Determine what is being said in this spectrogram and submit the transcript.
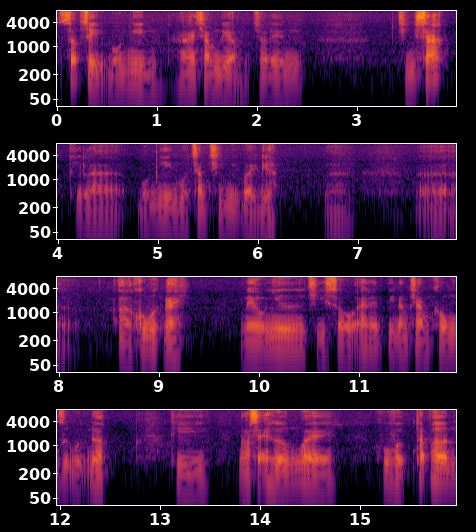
sấp xỉ 4.200 điểm cho đến chính xác thì là 4.197 điểm. Uh, ở khu vực này nếu như chỉ số S&P 500 không giữ vững được thì nó sẽ hướng về khu vực thấp hơn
